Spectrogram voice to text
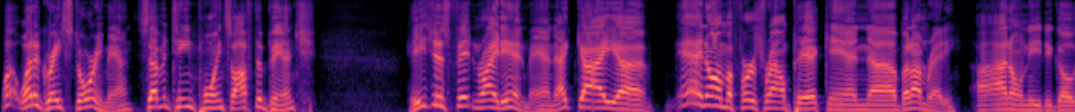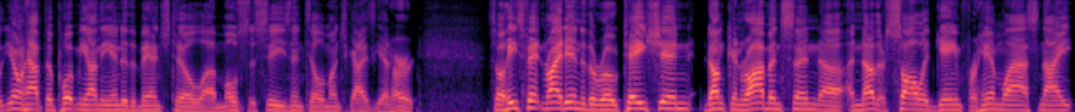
what what a great story, man! Seventeen points off the bench he's just fitting right in, man. That guy, uh, yeah, I know I'm a first round pick, and uh, but I'm ready. I, I don't need to go. You don't have to put me on the end of the bench till uh, most of the season, till a bunch of guys get hurt. So he's fitting right into the rotation. Duncan Robinson, uh, another solid game for him last night.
